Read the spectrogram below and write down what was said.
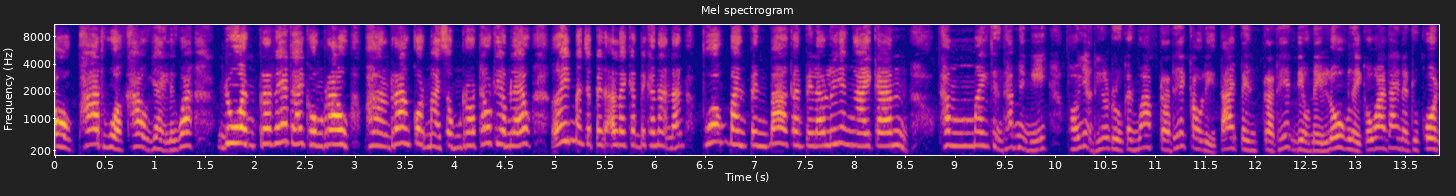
ออกพาดหัวข่าวใหญ่เลยว่า ด่วนประเทศไทยของเราผ่านร่างกฎหมายสมรสเท่าเทียมแล้ว เอ้ยมันจะเป็นอะไรกันไปขนาดนั้น พวกมันเป็นบ้ากันไปแล้วหรือยังไงกันทำไมถึงทำอย่างนี้ เพราะอย่างที่รู้กันว่าประเทศเกาหลีใต้เป็นประเทศเดียวในโลกเลยก็ว่าได้นะทุกคน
